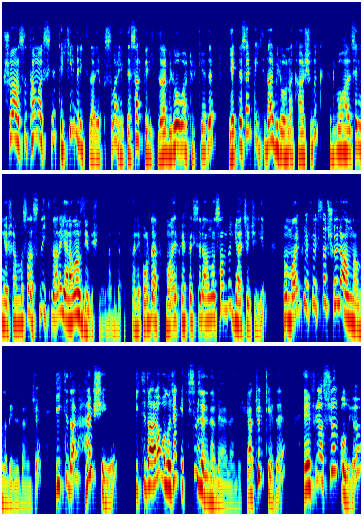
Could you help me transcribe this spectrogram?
Şu ansı tam aksine tekil bir iktidar yapısı var. Yeknesak bir iktidar bloğu var Türkiye'de. Yeknesak bir iktidar bloğuna karşılık bu hadisenin yaşanması aslında iktidara yaramaz diye düşünüyorum bir de. Hani orada muhalif refleksleri anlasam da gerçekçi değil. Ama muhalif refleksler şöyle anlamlı benim bence. İktidar her şeyi iktidara olacak etkisi üzerinden değerlendiriyor. Yani Türkiye'de enflasyon oluyor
